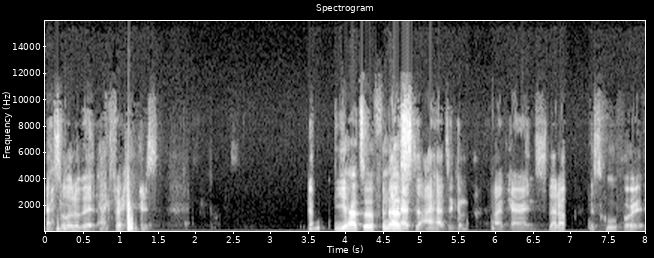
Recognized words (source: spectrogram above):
finesse a little bit at first. You had to finesse. I had to. I had to convince my parents that I was in school for it.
